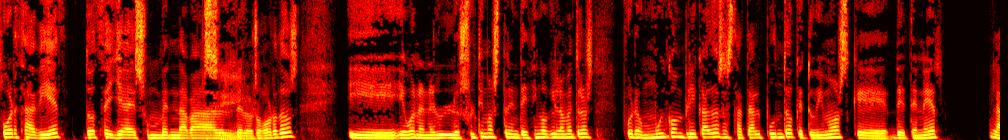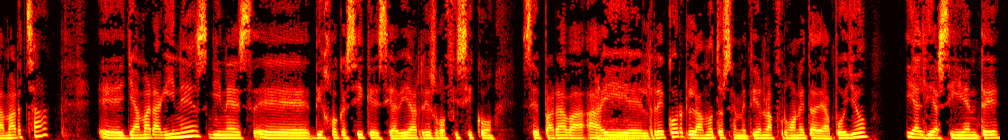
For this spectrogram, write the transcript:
fuerza 10, 12 ya es un vendaval Sí. de los gordos. Y, y bueno, en el- los últimos 35 kilómetros fueron muy complicados hasta tal punto que tuvimos que detener la marcha, eh, llamar a Guinness. Guinness eh, dijo que sí, que si había riesgo físico se paraba ahí el récord. La moto se metió en la furgoneta de apoyo y al día siguiente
